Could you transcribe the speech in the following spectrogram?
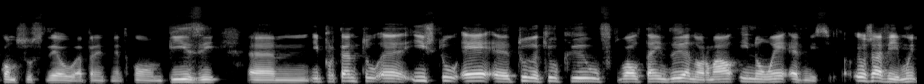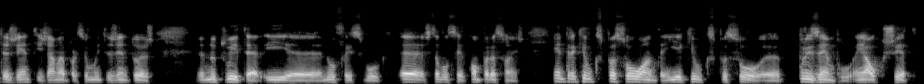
como sucedeu aparentemente com Pisi, um, e portanto, isto é tudo aquilo que o futebol tem de anormal e não é admissível. Eu já vi muita gente, e já me apareceu muita gente hoje no Twitter Twitter e uh, no Facebook a estabelecer comparações entre aquilo que se passou ontem e aquilo que se passou, uh, por exemplo, em Alcochete,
